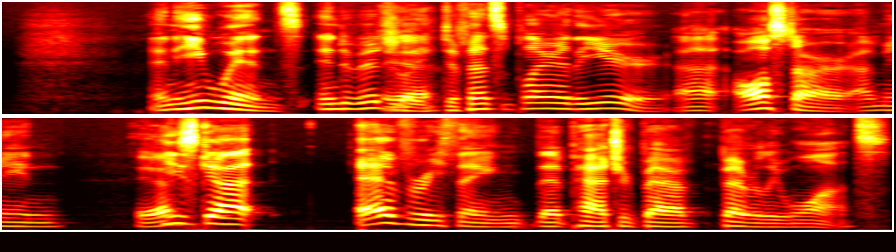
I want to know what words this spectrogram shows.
and he wins individually. Yeah. Defensive player of the year, uh, all star. I mean, Yeah. he's got everything that Patrick Be- Beverley wants.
